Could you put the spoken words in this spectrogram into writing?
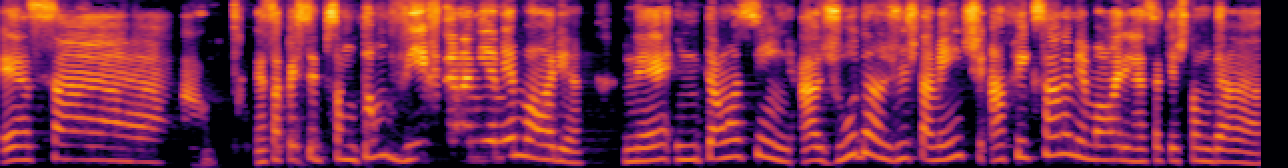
essa essa percepção tão vívida na minha memória, né? Então, assim, ajuda justamente a fixar na memória essa questão da,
